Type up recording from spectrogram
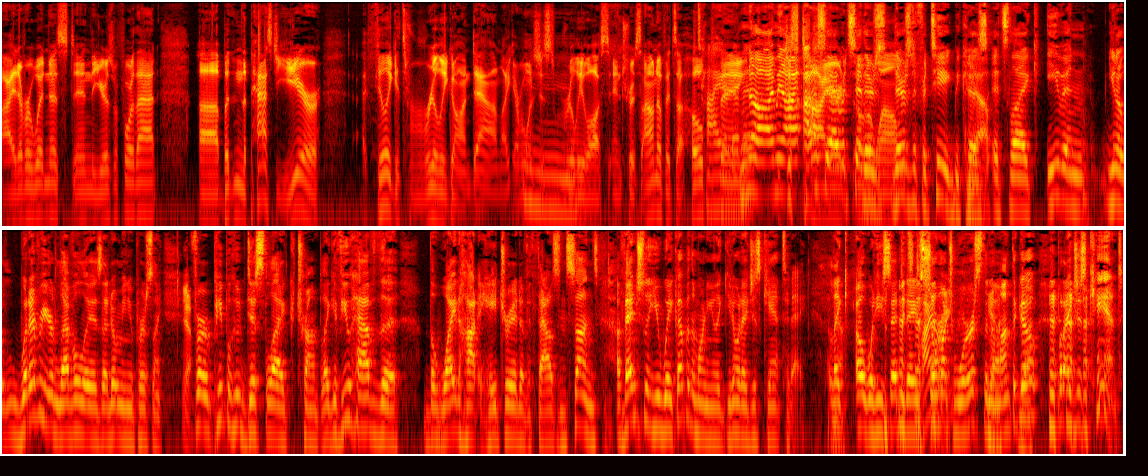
I'd ever witnessed in the years before that. Uh, but in the past year, I feel like it's really gone down. Like everyone's just hmm. really lost interest. I don't know if it's a hope Tired thing. No, I mean, I, Just honestly, I would say there's there's the fatigue because Yeah. it's like even you know whatever your level is. I don't mean you personally. Yeah. For people who dislike Trump, like if you have the the white hot hatred of a thousand suns, eventually you wake up in the morning, you're like, you know what, I just can't today. Like, oh, what he said today is so much worse than a month ago, but I just can't.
